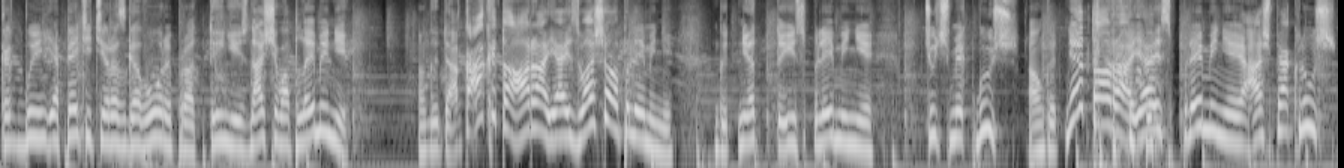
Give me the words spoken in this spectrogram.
как бы опять эти разговоры про «ты не из нашего племени», он говорит, а как это, Ара, я из вашего племени? Он говорит, нет, ты из племени Чучмекмуш. А он говорит, нет, Ара, я из племени Ашмяклюш.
